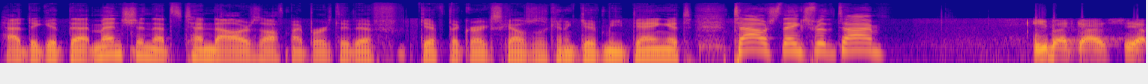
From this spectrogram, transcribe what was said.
Had to get that mentioned. That's $10 off my birthday gift, gift that Greg Scalzo was going to give me. Dang it. Tausch, thanks for the time. You bet, guys. See ya.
